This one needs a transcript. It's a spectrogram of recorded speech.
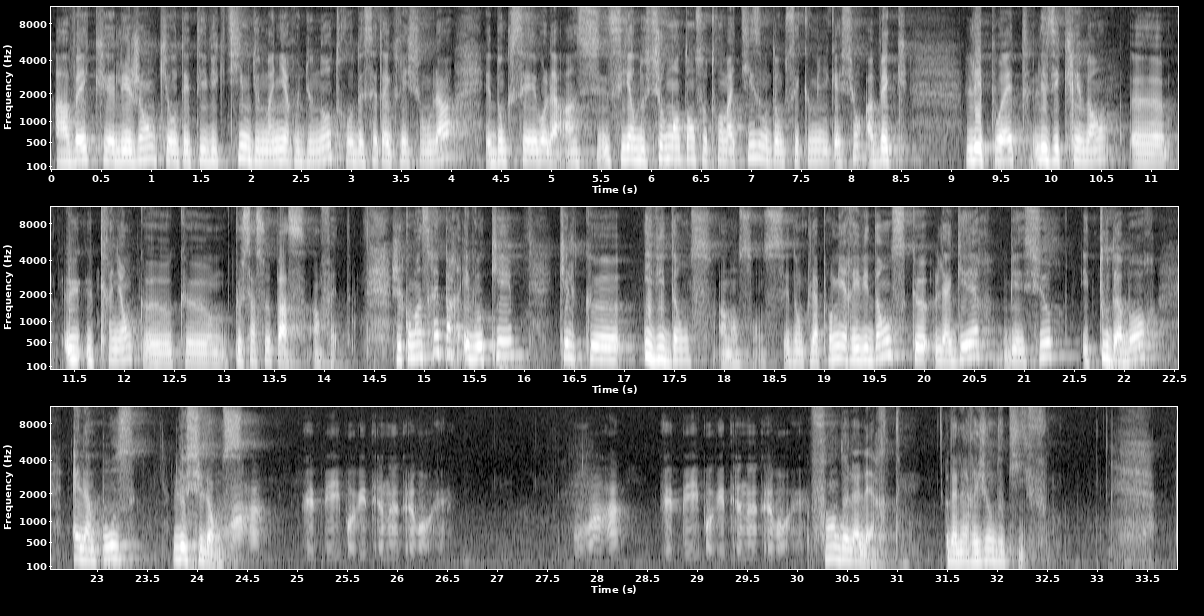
avec les gens qui ont été victimes d'une manière ou d'une autre de cette agression-là. Et donc c'est voilà, essayant de surmonter ce traumatisme, donc ces communications avec les poètes, les écrivains euh, ukrainiens que, que, ça se passe en fait. Je commencerai par évoquer quelques évidences à mon sens. Et donc la première évidence que la guerre, bien sûr, et tout d'abord, elle impose le silence. Fin de l'alerte dans la région de Kiev.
